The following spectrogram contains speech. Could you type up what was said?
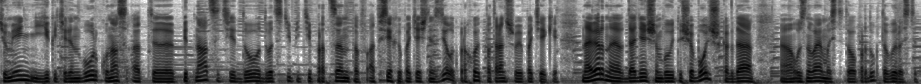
Тюмень, Екатеринбург, у нас от 15 до 25 процентов от всех ипотечных сделок проходит по траншевой ипотеке. Наверное, в дальнейшем будет еще больше, когда узнаваемость этого продукта вырастет.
